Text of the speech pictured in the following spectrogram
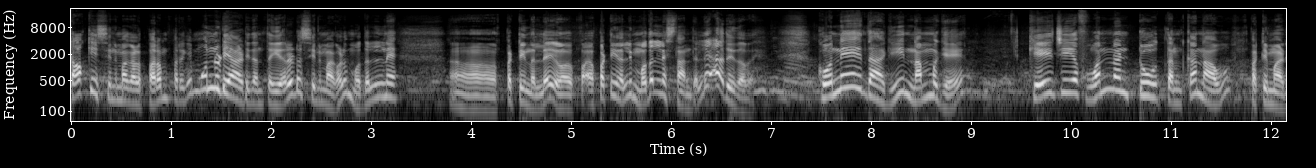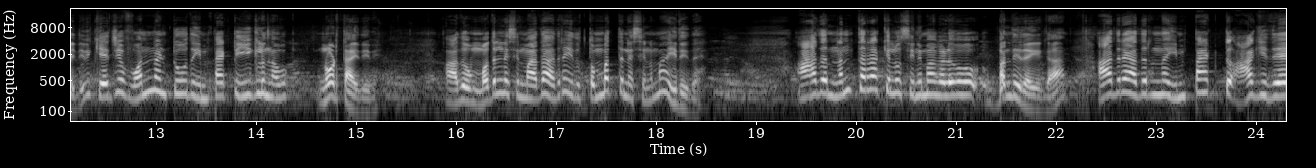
ಟಾಕಿ ಸಿನಿಮಾಗಳ ಪರಂಪರೆಗೆ ಮುನ್ನುಡಿ ಆಡಿದಂಥ ಎರಡು ಸಿನಿಮಾಗಳು ಮೊದಲನೇ ಪಟ್ಟಿನಲ್ಲೇ, ಪಟ್ಟಿನಲ್ಲಿ ಮೊದಲನೇ ಸ್ಥಾನದಲ್ಲೇ ಆದಿದ್ದಾವೆ ಕೊನೆಯದಾಗಿ ನಮಗೆ K G F one and two ತನಕ ನಾವು ಪಟ್ಟಿ ಮಾಡಿದ್ದೀವಿ K G F one and ಟೂದು ಇಂಪ್ಯಾಕ್ಟ್ ಈಗಲೂ ನಾವು ನೋಡ್ತಾ ಇದ್ದೀವಿ ಅದು ಮೊದಲನೇ ಸಿನಿಮಾ ಆದರೆ ಇದು ತೊಂಬತ್ತನೇ ಸಿನಿಮಾ ಇದಿದೆ. ಆದ ನಂತರ ಕೆಲವು ಸಿನಿಮಾಗಳು ಬಂದಿದೆ ಈಗ. ಆದರೆ ಅದರನ್ನ ಇಂಪ್ಯಾಕ್ಟ್ ಆಗಿದೆ,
